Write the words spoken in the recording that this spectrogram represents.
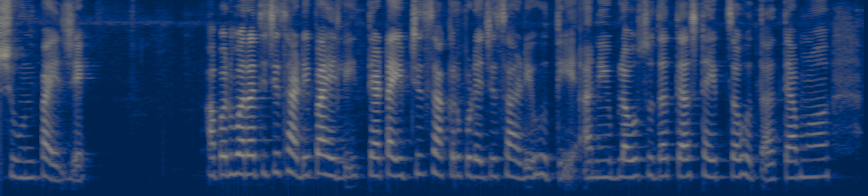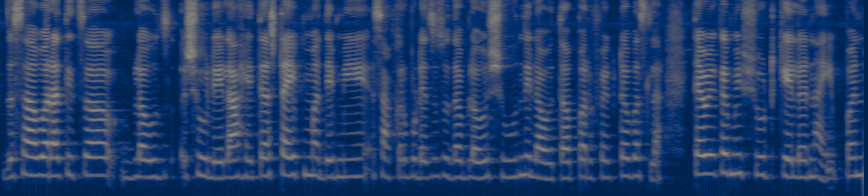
शिवून पाहिजे. आपण वरातीची साडी पाहिली त्या टाईपचीच साखरपुड्याची साडी होती आणि ब्लाऊजसुद्धा त्याच टाईपचा होता. त्यामुळं जसा वरातीचा ब्लाऊज शिवलेला आहे त्याच टाईपमध्ये मी साखरपुड्याचासुद्धा ब्लाऊज शिवून दिला होता. परफेक्ट बसला. त्यावेळी काही मी शूट केलं नाही. पण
